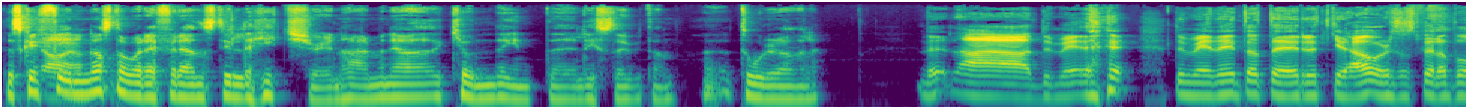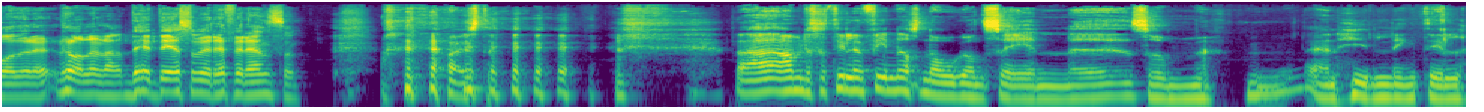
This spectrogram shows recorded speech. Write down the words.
Det ska ju Ja, ja. finnas någon referens till The Hitcher i den här men jag kunde inte lista ut den. Tog du den eller? Nej, du, men, du menar inte att det är Rutger Hauer som spelar båda rollerna? Det är det som är referensen. ja, just det. Ja, men det ska tydligen finnas någon scen eh, som en hyllning till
